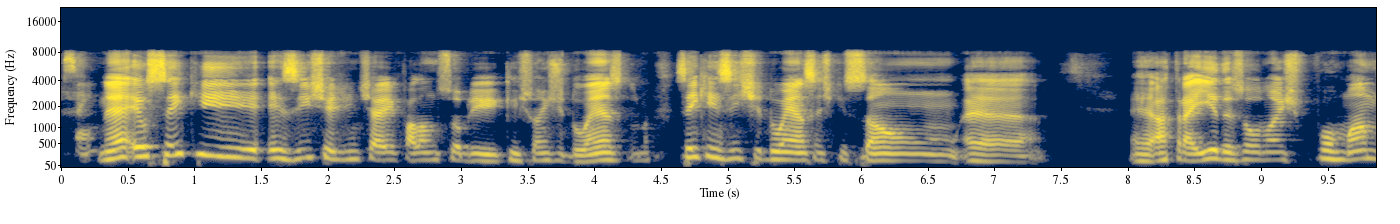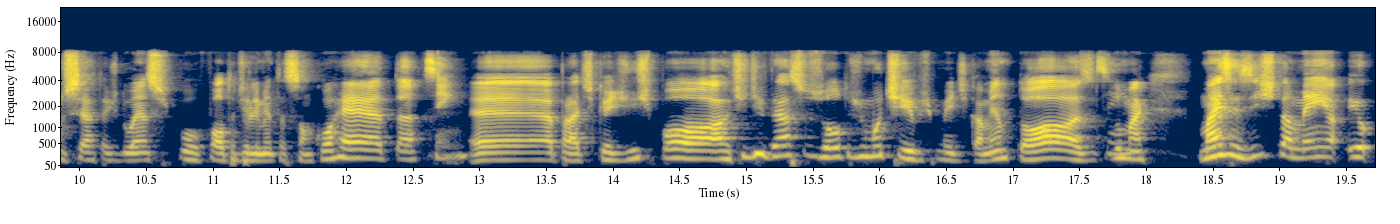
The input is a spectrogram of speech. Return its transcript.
Sim. Né? Eu sei que existe, a gente aí falando sobre questões de doenças, sei que existe doenças que são é, é, atraídas ou nós formamos certas doenças por falta de alimentação correta, Sim. é, prática de esporte, diversos outros motivos, medicamentosos e tudo mais. Mas existe também, eu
